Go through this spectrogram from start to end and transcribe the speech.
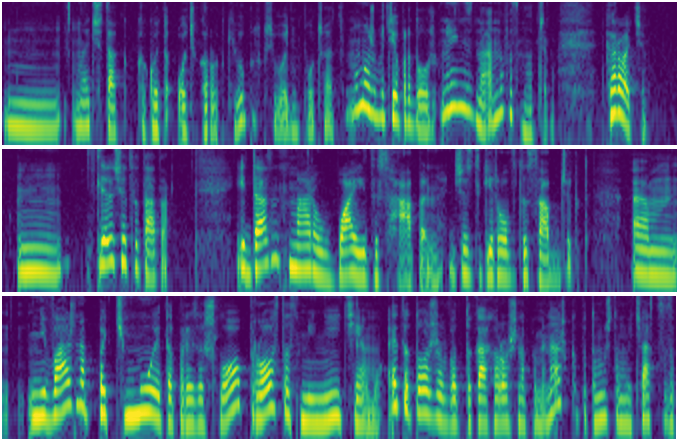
Значит так, какой-то очень короткий выпуск сегодня получается. Ну, может быть, я продолжу. Ну, я не знаю, ну посмотрим. Короче, следующая цитата. It doesn't matter why this happened, just get off the subject. Эм, неважно, почему это произошло, просто смени тему. Это тоже вот такая хорошая напоминашка, потому что мы часто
